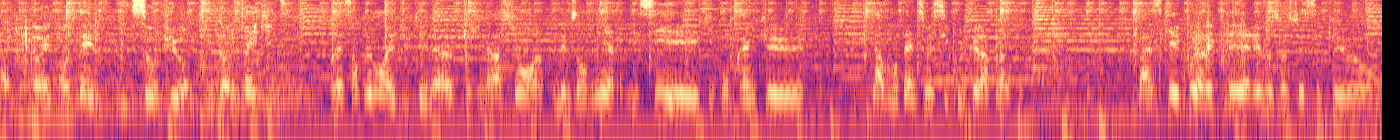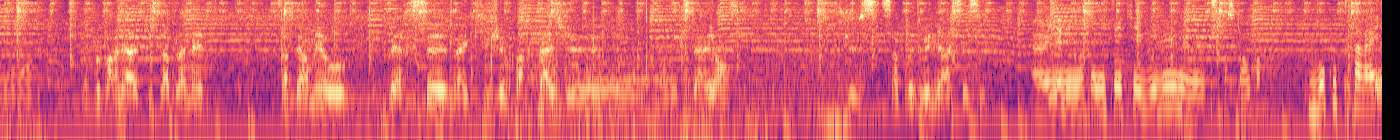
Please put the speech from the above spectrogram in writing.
Like so pure. You can't fake it. Simplement éduquer la future génération, euh, les faisant venir ici et qu'ils comprennent que la montagne c'est aussi cool que la plage. Bah, ce qui est cool avec les réseaux sociaux, c'est qu'on on peut parler à toute la planète. Ça permet aux personnes à qui je partage euh, mon expérience que ça peut devenir accessible. Euh, Il y a les mentalités qui évoluent, mais je pense qu'il y a encore beaucoup de travail,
